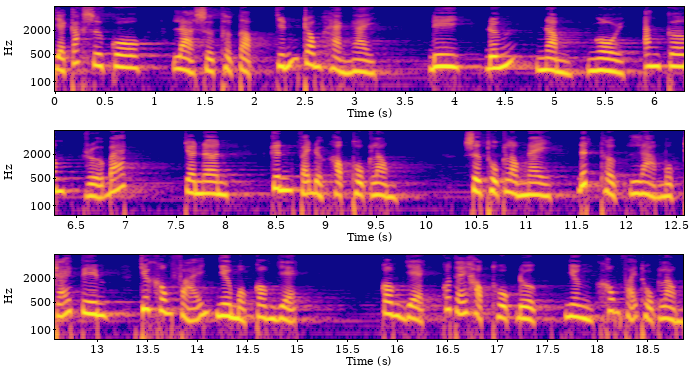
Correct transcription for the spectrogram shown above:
và các sư cô là sự thực tập chính trong hàng ngày. Đi, đứng, nằm, ngồi, ăn cơm, rửa bát. Cho nên, kinh phải được học thuộc lòng. Sự thuộc lòng này đích thực là một trái tim, chứ không phải như một con dẹt. Con dẹt có thể học thuộc được nhưng không phải thuộc lòng.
